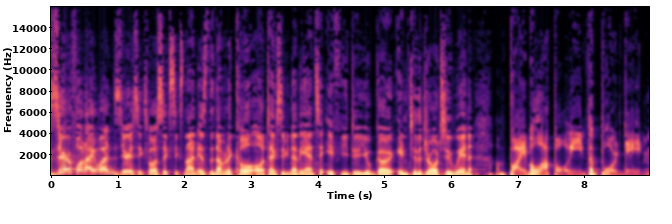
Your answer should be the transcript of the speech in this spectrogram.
0491 064 669 is the number to call or text if you know the answer. If you do, you'll go into the draw to win Bibleopoly, the board game,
